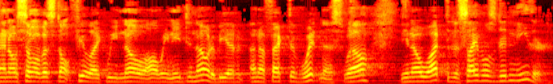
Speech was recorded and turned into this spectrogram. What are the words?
I know some of us don't feel like we know all we need to know to be a, an effective witness. Well, you know what? The disciples didn't either.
